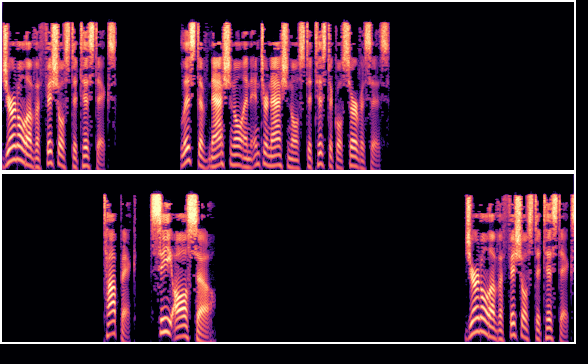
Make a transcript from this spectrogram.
Journal of Official Statistics. List of national and international statistical services Topic. See also. Journal of Official Statistics.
